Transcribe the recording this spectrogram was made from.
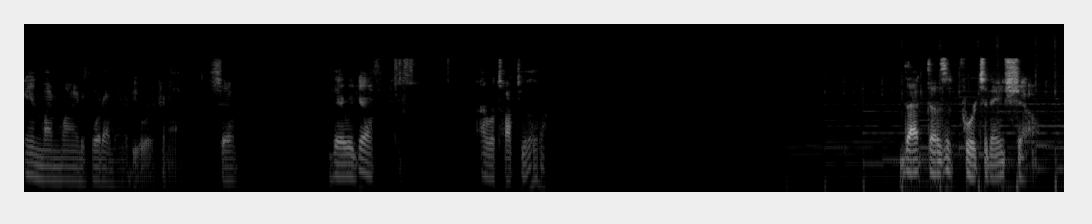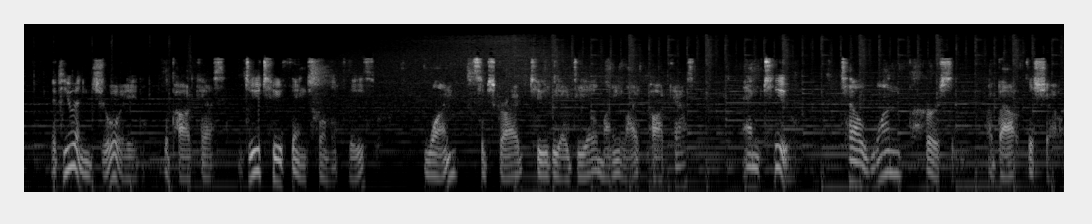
in my mind of what I want to be working on. So there we go. I will talk to you later. That does it for today's show. If you enjoyed the podcast, do two things for me, please. One, subscribe to the Ideal Money Life podcast. And two, tell one person about the show.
